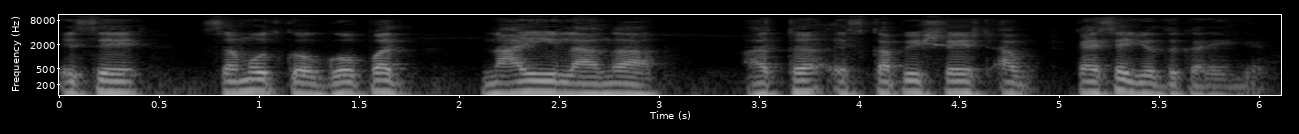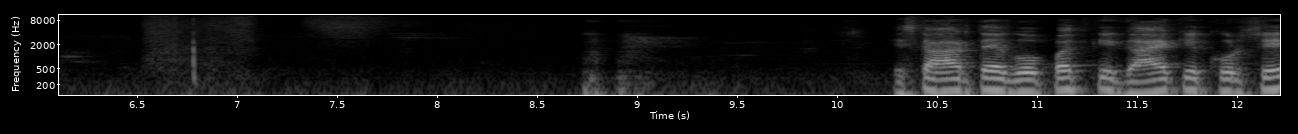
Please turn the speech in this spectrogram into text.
इसे समुद्र को गोपद, नाई, लांगा अथ, इस कपि श्रेष्ठ अब कैसे युद्ध करेंगे? इसका अर्थ है गोपत के गाय के खुर से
